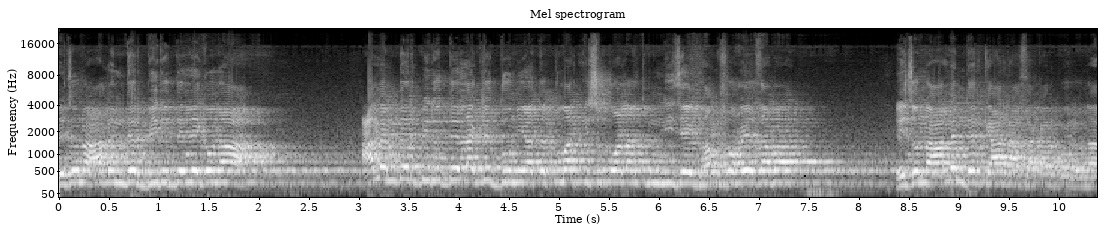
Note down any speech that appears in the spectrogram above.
এই জন্য আলেমদের বিরুদ্ধে লেগো না। আলেমদের বিরুদ্ধে লাগলে দুনিয়াতে তোমার কিছু করলে তুমি নিজেই ধ্বংস হয়ে যাবা। এই জন্য আলেমদেরকে আর রাজাকার বলো না,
